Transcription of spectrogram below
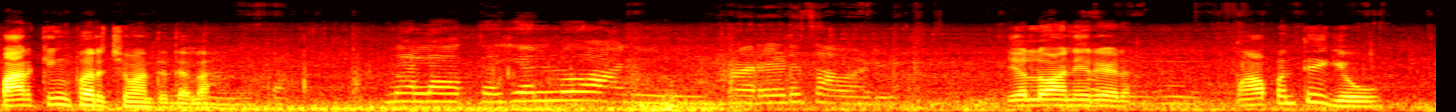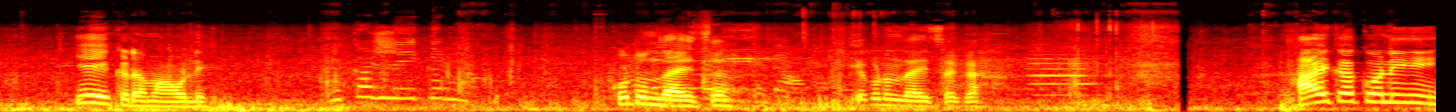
पार्किंग फरची म्हणते त्याला. मला आता येल्लो आणि हा रेडच आवडला. येलो आणि रेड मग आपण ते घेऊ. ये इकडं इकडलं कुठून जायचं? इकडून जायचं का? हाय का कोणी?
